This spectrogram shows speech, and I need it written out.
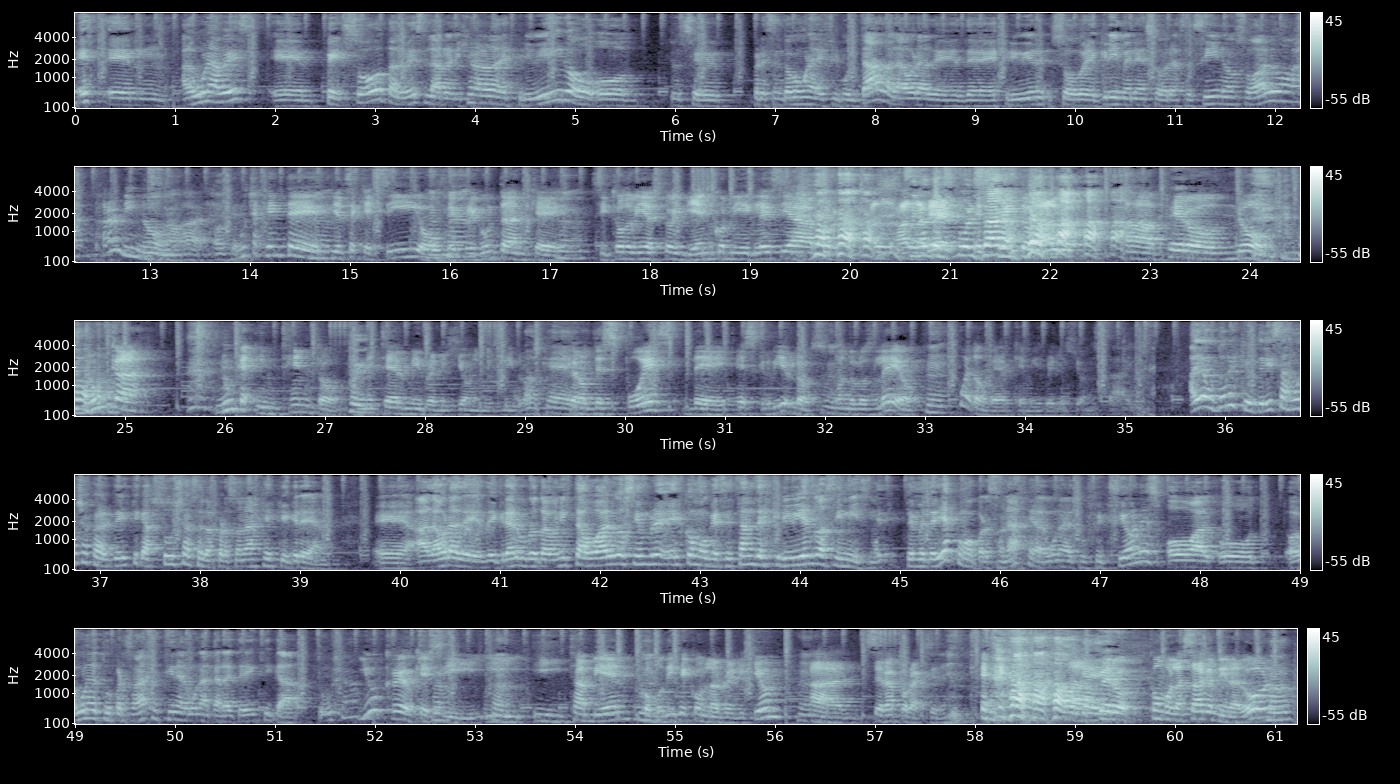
Es, eh, ¿Alguna vez eh, pesó tal vez la religión a la hora de escribir o, o se presentó como una dificultad a la hora de, de escribir sobre crímenes, sobre asesinos o algo? Para mí no. No, Ah, ok. Mucha gente Mm. piensa que sí o Ujú. me preguntan que Mm. si todavía estoy bien con mi iglesia por, al, al Si no te haber expulsaron. escrito algo. Ah, pero no, nunca, nunca intento meter mi religión en mis libros. Ok. Pero después de escribirlos, Mm. cuando los leo, Mm. puedo ver que mi religión está ahí. Hay autores que utilizan muchas características suyas en los personajes que crean. Eh, a la hora de, de crear un protagonista o algo, siempre es como que se están describiendo a sí mismos. ¿Te meterías como personaje en alguna de tus ficciones o, al- o- o alguno de tus personajes tiene alguna característica tuya? Yo creo que sí, y, y también, como dije con la religión, Mm. ah, será por accidente. Ah, pero como la saga Mirador, Ujú.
